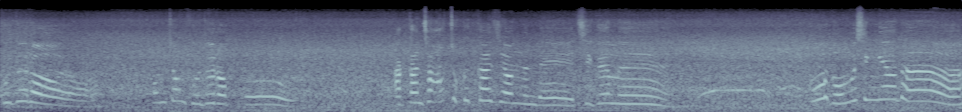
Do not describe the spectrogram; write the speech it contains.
부드러워요. 엄청 부드럽고. 아깐 저쪽 끝까지였는데 지금은 어 너무 신기하다.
